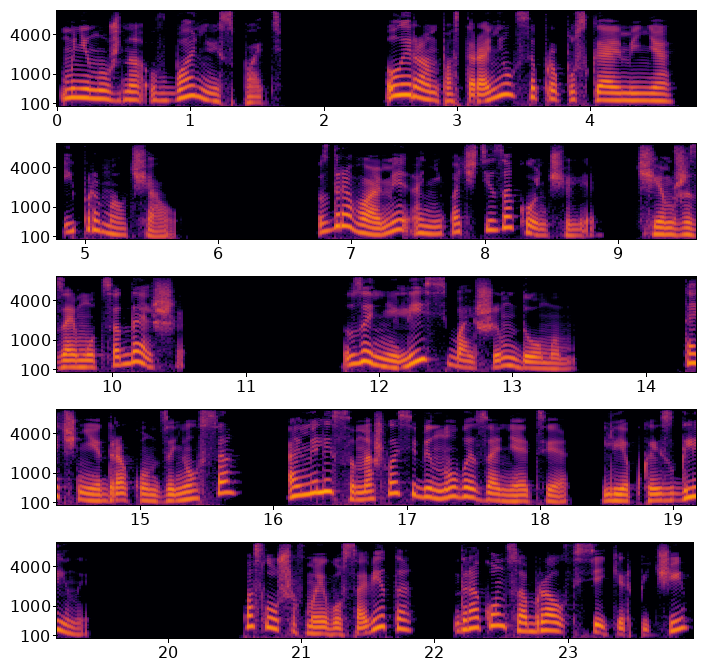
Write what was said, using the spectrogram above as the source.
мне нужно в баню и спать». Лейран посторонился, пропуская меня, и промолчал. С дровами они почти закончили. Чем же займутся дальше? Занялись большим домом. Точнее, дракон занялся, а Мелисса нашла себе новое занятие – лепка из глины. Послушав моего совета, дракон собрал все кирпичи,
